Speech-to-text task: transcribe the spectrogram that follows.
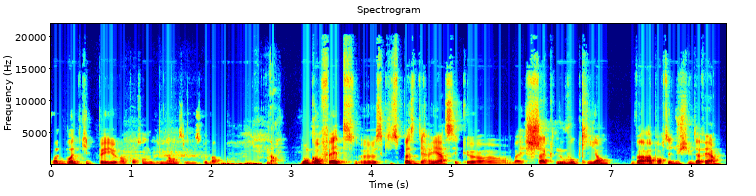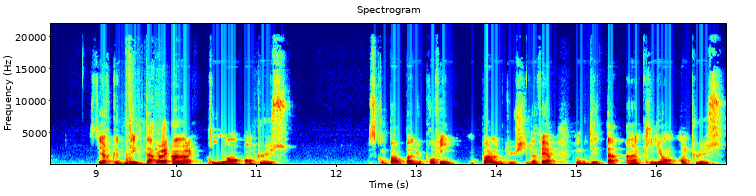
pas de boîte qui te paye 20% de dividende, ça n'existe pas. Non. Donc en fait, euh, ce qui se passe derrière, c'est que bah, chaque nouveau client va rapporter du chiffre d'affaires. C'est-à-dire que dès que tu as un client en plus, parce qu'on ne parle pas du profit, on parle du chiffre d'affaires. Donc dès que tu as un client en plus,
